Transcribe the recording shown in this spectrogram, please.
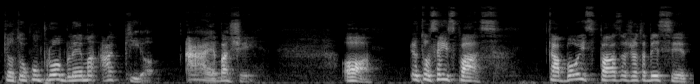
que eu tô com problema aqui, ó. Ah, eu baixei. Ó, eu tô sem espaço. Acabou o espaço da JBC.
